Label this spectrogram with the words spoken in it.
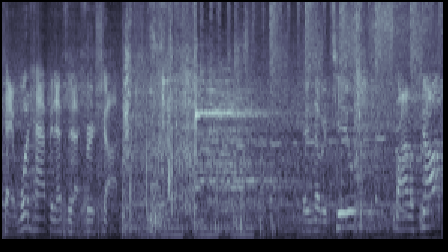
Okay, what happened after that first shot? There's number two, final shot.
